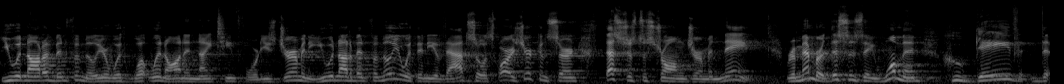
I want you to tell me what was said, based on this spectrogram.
You would not have been familiar with what went on in 1940s Germany. You would not have been familiar with any of that. So, as far as you're concerned, that's just a strong German name. Remember, this is a woman who gave the,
